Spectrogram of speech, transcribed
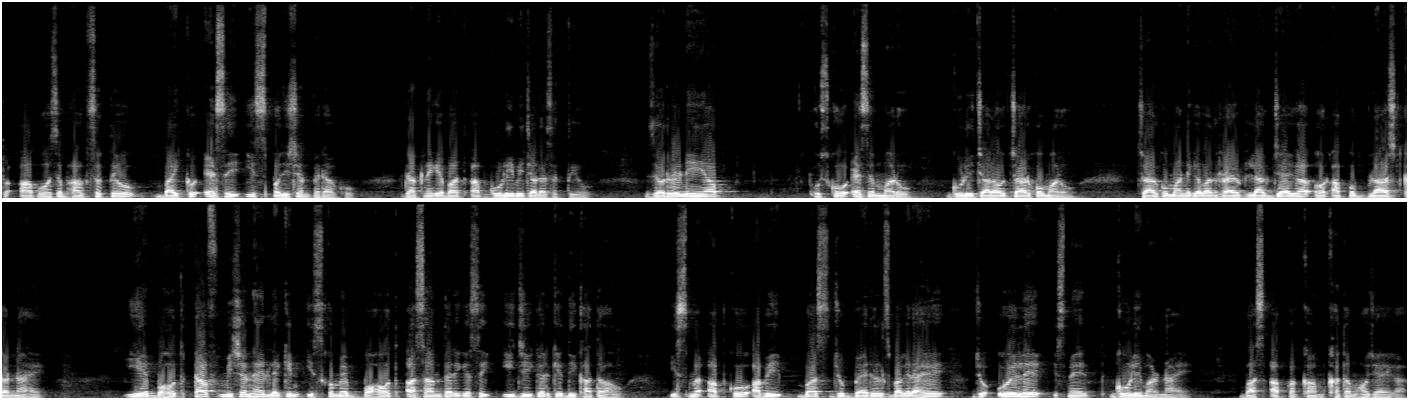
तो आप वहाँ से भाग सकते हो, बाइक को ऐसे ही इस पोजीशन पे रखो। रखने के बाद आप गोली भी चला सकते हो। ज़रूरी नहीं आप उसको ऐसे मारो। गोली चलाओ, चार को मारो। चार को मारने के बाद राइट लग जाएगा और आपको ब्लास्ट करना है। ये बहुत टफ मिशन है, लेकिन इसको मैं बहुत आसान तरीके से इजी करके दिखाता हूँ। इसमें आपको अभी बस जो बैरल्स वगैरह है, जो ऑयल है, इसमें गोली मारना है। बस आपका काम ख़त्म हो जाएगा।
